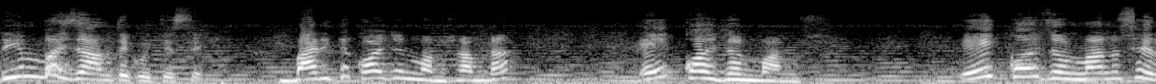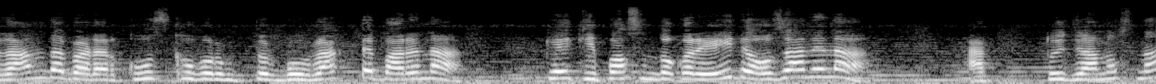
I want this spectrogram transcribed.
ডিম ভাই জানতে কইতেছে। বাড়িতে কয়জন মানুষ আমরা? এই কয়জন মানুষ? এই কয়জন মানুষের রান্দা বেড়ার খোঁজ খবর তোর বউ রাখতে পারে না? কে কি পছন্দ করে এইটাও জানে না? আর তুই জানোস না,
